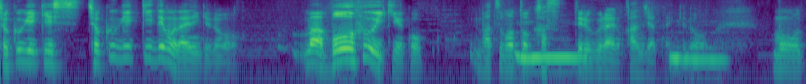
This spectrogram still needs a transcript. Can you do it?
直撃し直撃でもないねんけどまあ暴風域がこう松本をかすってるぐらいの感じやったんやけど、うん。もう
